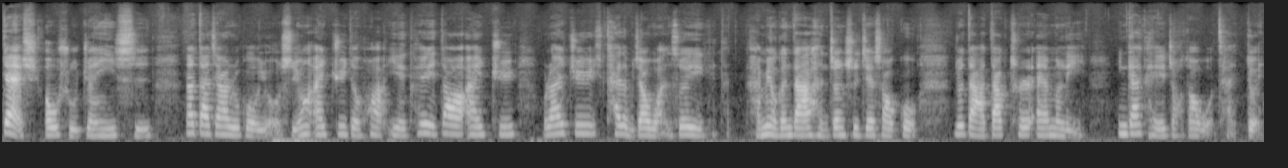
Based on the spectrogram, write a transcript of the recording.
Dash 欧淑娟医师。那大家如果有使用 IG 的话，也可以到 IG。我的 IG 开的比较晚，所以还没有跟大家很正式介绍过。你就打 Doctor Emily，应该可以找到我才对。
